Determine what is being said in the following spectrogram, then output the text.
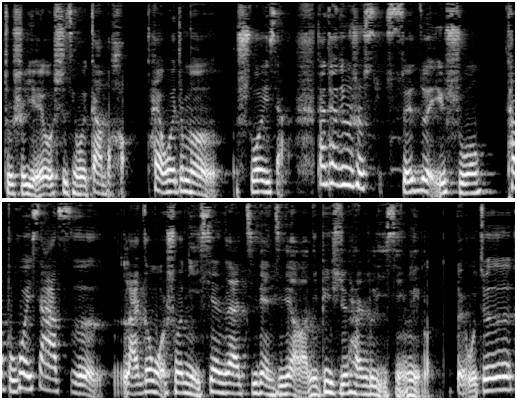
就是也有事情会干不好，他也会这么说一下，但他就是随嘴一说，他不会下次来跟我说你现在几点几点了，你必须开始理行李了。对我觉得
